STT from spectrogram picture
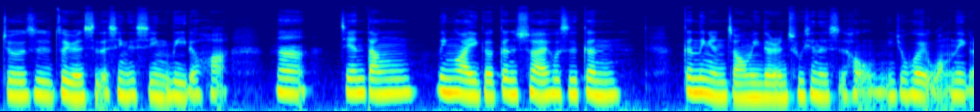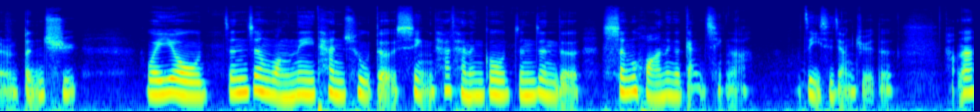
就是最原始的性的吸引力的话，那今天当另外一个更帅或是更更令人着迷的人出现的时候，你就会往那个人奔去。唯有真正往内探触的性，它才能够真正的升华那个感情啦。自己是这样觉得。好，那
